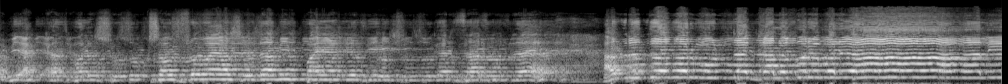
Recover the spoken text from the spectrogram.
আমি এক কাজ বলে সুযোগ সবসময় আসে না, আমি পাইয়া গেছি, এই সুযোগ আর ছাড়ব না হযরত আমার মনটা কালো করে বলে মালিক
